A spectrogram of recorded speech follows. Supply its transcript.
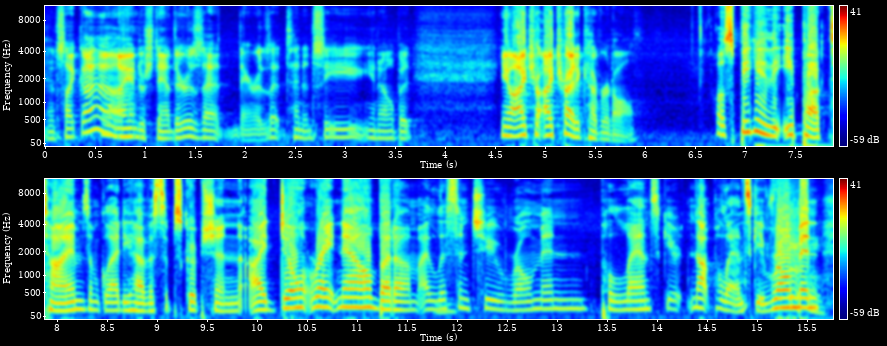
And it's like, ah, I understand there is that there is that tendency, you know, but you know, I try I try to cover it all. Well, speaking of the Epoch Times, I'm glad you have a subscription. I don't right now, but um, I listen to Roman Polanski, not Polanski, Roman.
